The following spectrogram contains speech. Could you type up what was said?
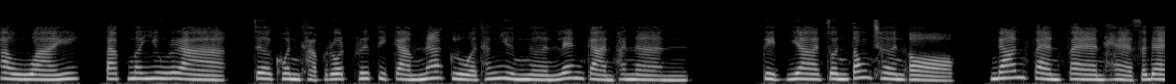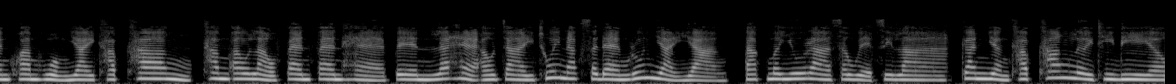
เอาไว้ ตักมายุรา เจอคนขับรถพฤติกรรมน่ากลัวทั้งยืมเงินเล่นการพนัน ติดยาจนต้องเชิญออกด้านแฟนๆ แห่แสดงความห่วงใยครับข้าง ทำเอาเหล่าแฟนๆ แห่เป็นและแห่เอาใจช่วยนักแสดงรุ่นใหญ่อย่าง ตักมายุราสเวตศิลา กันอย่างคับข้างเลยทีเดียว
